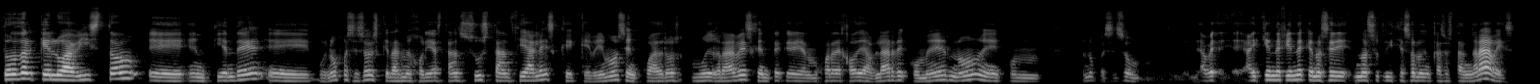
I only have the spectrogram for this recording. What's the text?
todo el que lo ha visto eh, entiende, eh, bueno, pues eso es que las mejorías tan sustanciales que, que vemos en cuadros muy graves, gente que a lo mejor ha dejado de hablar, de comer, ¿no? Eh, con, bueno, pues eso. a ver, hay quien defiende que no se, no se utilice solo en casos tan graves.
